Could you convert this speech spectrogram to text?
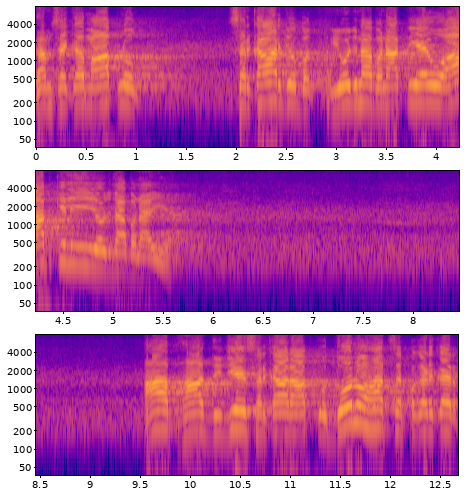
कम से कम आप लोग सरकार जो योजना बनाती है, वो आपके लिए योजना बनाई है। आप हाथ दीजिए, सरकार आपको दोनों हाथ से पकड़कर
